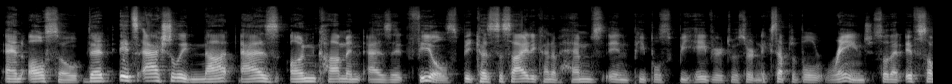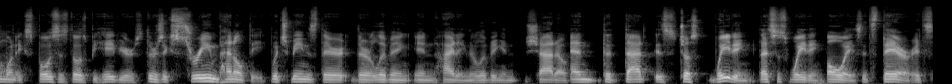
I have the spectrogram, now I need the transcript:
And also that it's actually not as uncommon as it feels because society kind of hems in people's behavior to a certain acceptable range so that if someone exposes those behaviors, there's extreme penalty, which means they're, they're living in hiding, they're living in shadow. And that that is just waiting. That's just waiting always. It's there. It's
